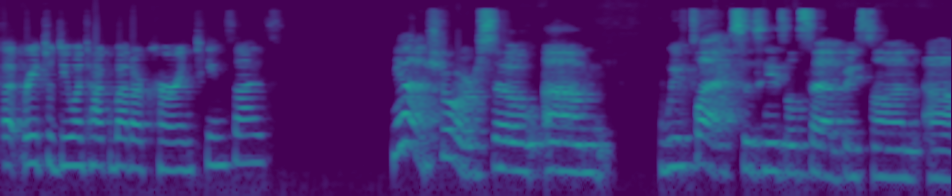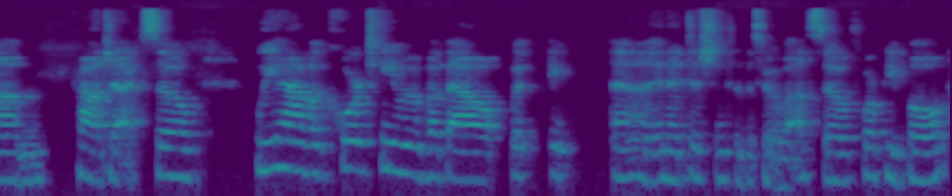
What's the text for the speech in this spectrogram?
But rachel do you want to talk about our current team size? Yeah sure. So um, we flex as hazel said based on um, projects. So we have a core team of about uh, in addition to the two of us so four people.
